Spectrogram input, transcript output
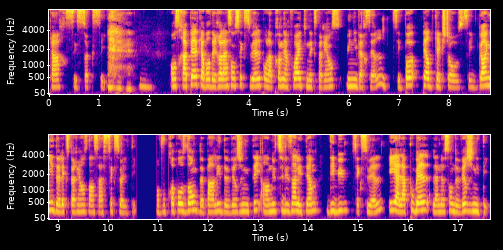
car c'est ça que c'est. On se rappelle qu'avoir des relations sexuelles pour la première fois est une expérience universelle. C'est pas perdre quelque chose, c'est gagner de l'expérience dans sa sexualité. On vous propose donc de parler de virginité en utilisant les termes début sexuel et à la poubelle la notion de virginité.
